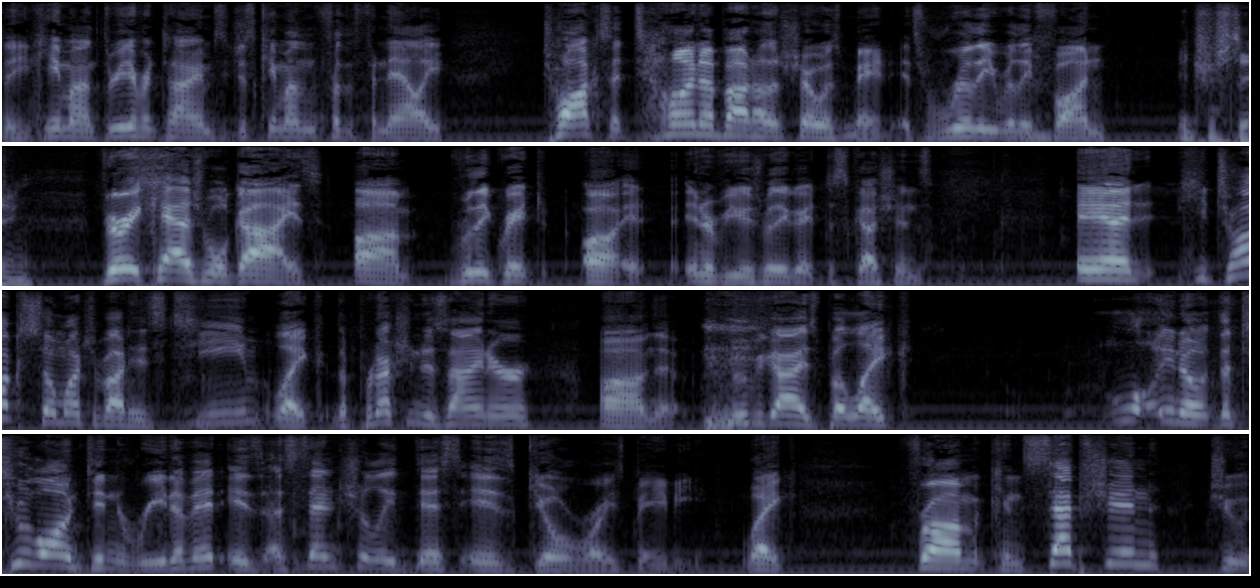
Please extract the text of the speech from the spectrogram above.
He came on three different times. He just came on for the finale. Talks a ton about how the show was made. It's really, really fun. Interesting. Very casual guys. Um, really great uh, interviews. Really great discussions. And he talks so much about his team, like the production designer, um, the movie guys, but like you know, the too long didn't read of it is essentially this is Gilroy's baby. Like from conception to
